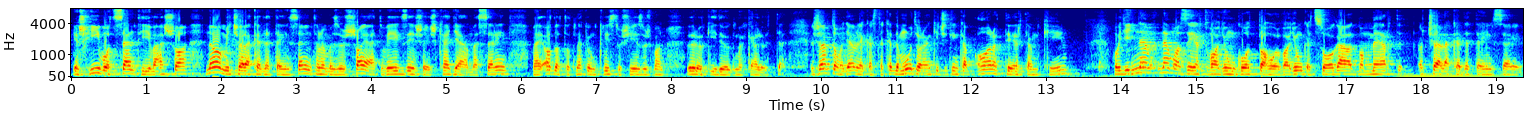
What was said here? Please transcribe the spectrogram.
és hívott szent hívással, nem a mi cselekedeteink szerint, hanem az ő saját végzése és kegyelme szerint, mely adatot nekünk Krisztus Jézusban örök időknek előtte. És nem tudom, hogy emlékeztek-e, de múlt órán kicsit inkább arra tértem ki, hogy így nem, nem azért vagyunk ott, ahol vagyunk, egy szolgálatban, mert a cselekedeteink szerint.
